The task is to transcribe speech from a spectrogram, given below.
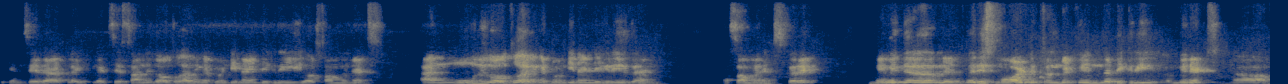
you can say that, like, let's say, Sun is also having a 29 degree or some minutes, and Moon is also having a 29 degrees and some minutes. Correct? Maybe there is a very small difference between the degree minutes uh,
